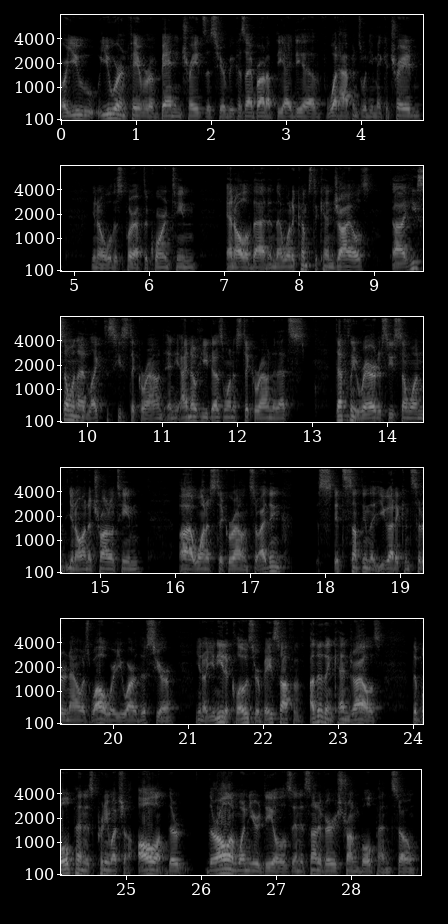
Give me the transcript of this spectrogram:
or you you were in favor of banning trades this year because I brought up the idea of what happens when you make a trade. You know, will this player have to quarantine and all of that? And then when it comes to Ken Giles, uh, he's someone I'd like to see stick around, and he, I know he does want to stick around, and that's definitely rare to see someone you know on a Toronto team uh, want to stick around. So I think it's something that you got to consider now as well, where you are this year. You know, you need a closer based off of other than Ken Giles. The bullpen is pretty much all they're they're all on one year deals, and it's not a very strong bullpen. So,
